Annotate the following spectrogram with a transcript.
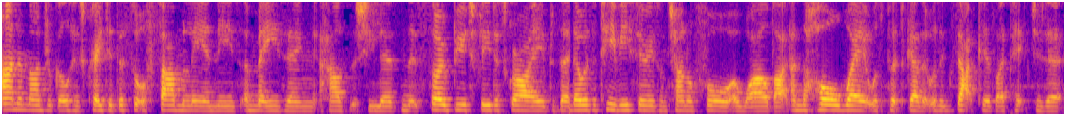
Anna Madrigal has created this sort of family in these amazing houses that she lives and it's so beautifully described that there was a TV series on Channel 4 a while back and the whole way it was put together it was exactly as I pictured it.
